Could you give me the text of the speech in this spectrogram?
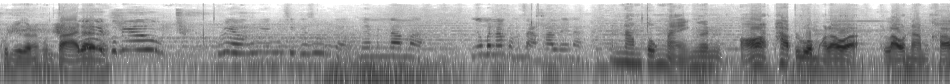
คุณอยู่ตรงนั้นคุณตายได้เฮ้ยนะ กูไม่เอากูไม่เอา นมันนำอะเงินมันนำผมสามพันเลยน่ะ มันนำตรงไหนเงิน อ๋อ ภาพรวมของเราอะเรานำเขา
